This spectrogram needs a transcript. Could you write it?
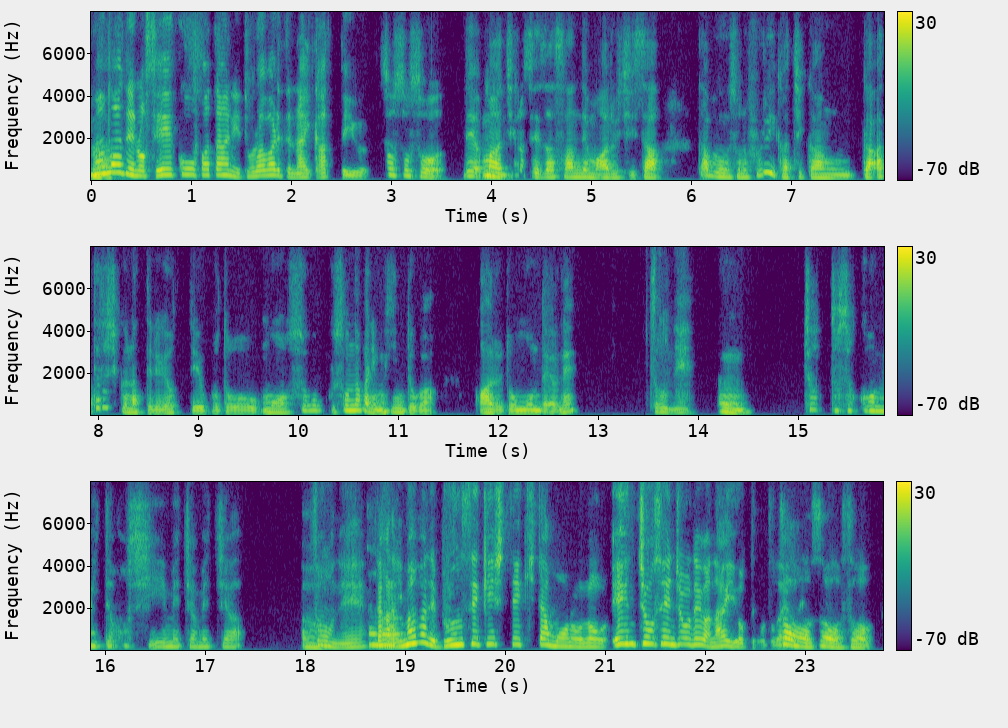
うん。今までの成功パターンにとらわれてないかっていう。そうそうそう。で、うまあ、ん。千野星座さんでもあるしさ、多分その古い価値観が新しくなってるよっていうことを、もうすごく、その中にもヒントがあると思うんだよね。そうね。うん。ちょっとそこを見てほしい。めちゃめちゃ。うん。そうね。だから今まで分析してきたものの延長線上ではないよってことだよね。そうそうそう。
